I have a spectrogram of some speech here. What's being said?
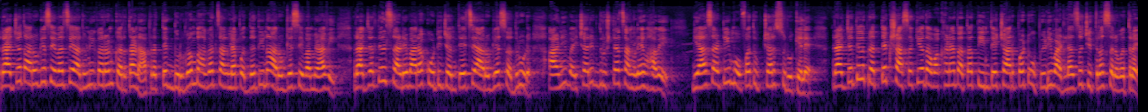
राज्यात आरोग्य सेवेचे आधुनिकरण करताना प्रत्येक दुर्गम भागात चांगल्या पद्धतीनं आरोग्य सेवा मिळावी. राज्यातील साडेबारा कोटी जनतेचे आरोग्य सदृढ आणि वैचारिकदृष्ट्या चांगले व्हावे. यासाठी मोफत उपचार सुरू केले. राज्यातील प्रत्येक शासकीय दवाखान्यात आता तीन ते चार पट ओपीडी वाढल्याचं चित्र सर्वत्र आहे.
